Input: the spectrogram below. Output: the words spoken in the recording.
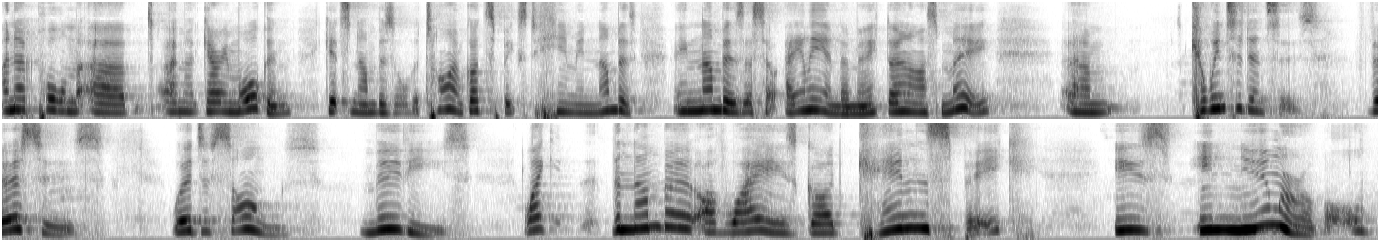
I know Paul, uh, Gary Morgan gets numbers all the time. God speaks to him in numbers. And numbers are so alien to me. Don't ask me. Um, coincidences, verses, words of songs, movies. Like the number of ways God can speak is innumerable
